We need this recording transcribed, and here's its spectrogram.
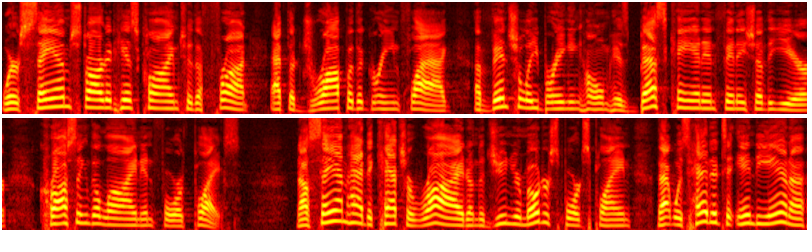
where Sam started his climb to the front at the drop of the green flag, eventually bringing home his best K&N finish of the year, crossing the line in fourth place. Now, Sam had to catch a ride on the junior motorsports plane that was headed to Indiana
